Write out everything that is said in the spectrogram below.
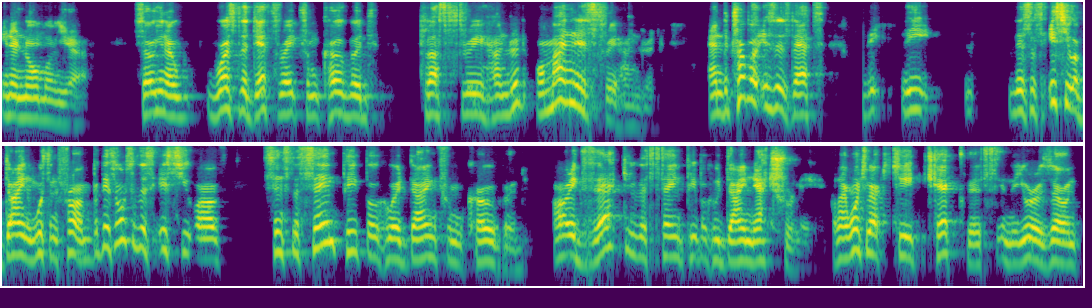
in a normal year. So, you know, was the death rate from COVID plus 300 or minus 300? And the trouble is, is that the, the there's this issue of dying with and from, but there's also this issue of since the same people who are dying from COVID are exactly the same people who die naturally. And I want to actually check this in the Eurozone.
